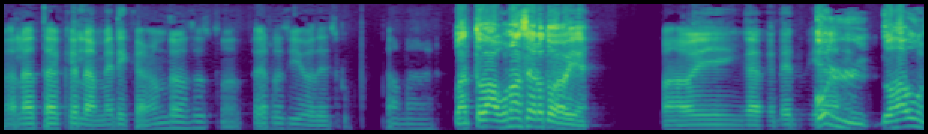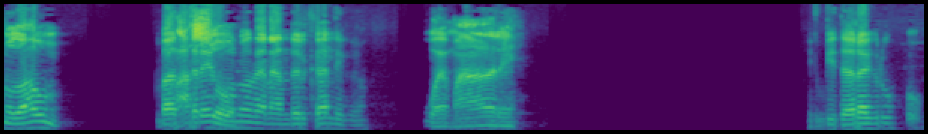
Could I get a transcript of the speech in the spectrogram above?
Al ataque el América. Un dos, dos, dos, te recibo de su puta madre. ¿Cuánto va? 1 a 0 todavía. Ay, Gabriel. Uy, 2 a 1, 2 a 1. Va Paso. 3-1 ganando el Cali. bro. Hue madre. Invitar al grupo.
